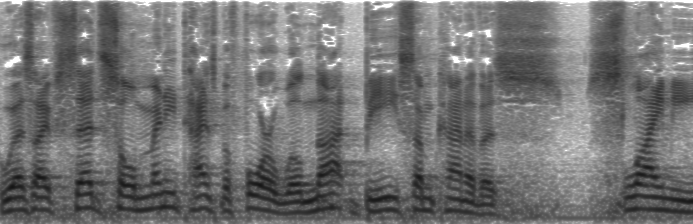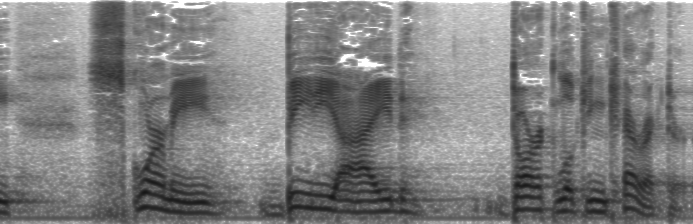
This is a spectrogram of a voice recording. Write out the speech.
who, as I've said so many times before, will not be some kind of a slimy, squirmy, beady eyed, dark looking character.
